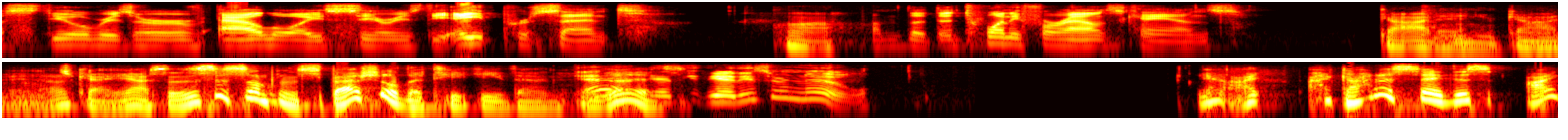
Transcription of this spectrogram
Steel Reserve Alloy Series, the eight percent, Huh. um, the the twenty four ounce cans. Got it. You got it. Okay. Yeah. So this is something special the tiki then. Yeah, it yeah, yeah, these are new. Yeah, I, I gotta say this. I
